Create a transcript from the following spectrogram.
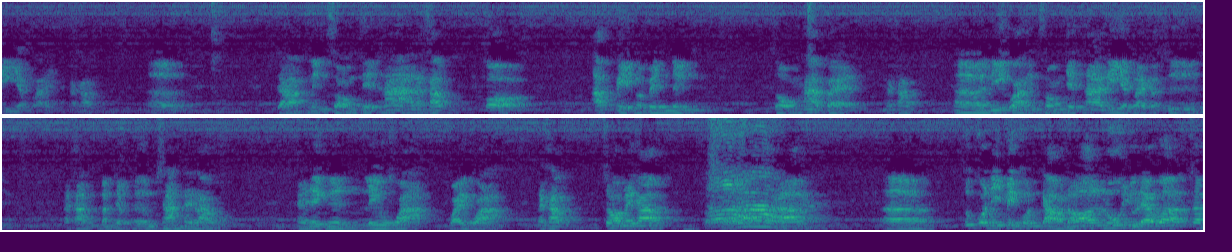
ดีอย่างไรนะครับเอ่อจากหนึ่งสองเจ็ดห้านะครับ ก็อัปเกรดมาเป็นหนึ่งสองห้าแปดนะครับเอ่อดีกว่าหนึ่งสองเจ็ดห้าดีอย่างไรก็คือนะครับ มันจะเพิ่มชั้นให้เรา ให้ได้เงินเร็วกว่า ไวกว่านะครับ ชอบไหมครับครับเอ่อทุกคนนี้เป็นคนเก่าเนาะรู้อยู่แล้วว่าถ้า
